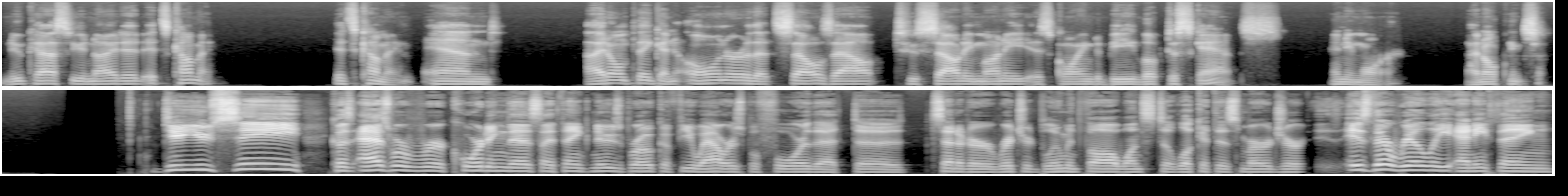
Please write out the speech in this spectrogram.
Newcastle United. It's coming. It's coming. And I don't think an owner that sells out to Saudi money is going to be looked askance anymore. I don't think so. Do you see? Because as we're recording this, I think news broke a few hours before that uh, Senator Richard Blumenthal wants to look at this merger. Is there really anything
